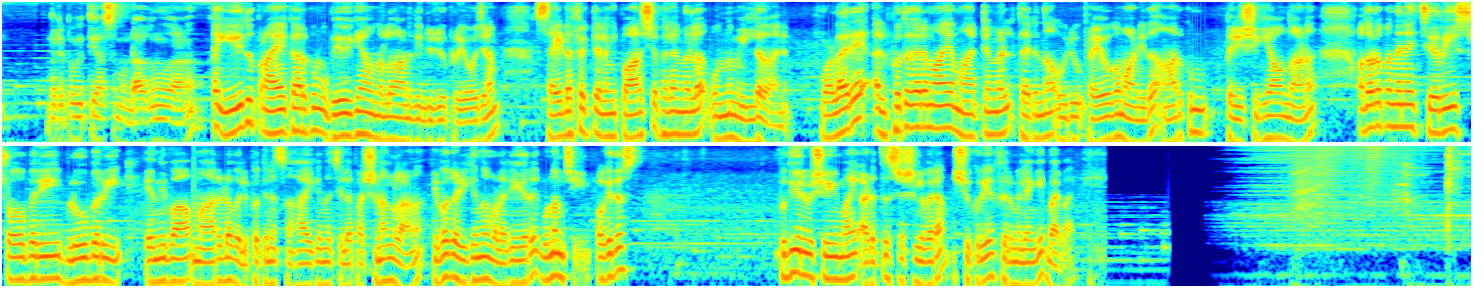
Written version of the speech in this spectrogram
വലുപ്പവ്യത്യാസം ഉണ്ടാകുന്നതാണ് ഏത് പ്രായക്കാർക്കും ഉപയോഗിക്കാമെന്നുള്ളതാണ് ഇതിന്റെ ഒരു പ്രയോജനം. സൈഡ് എഫക്റ്റ് അല്ലെങ്കിൽ പാർശ്വഫലങ്ങൾ ഒന്നുമില്ല താനും. വളരെ അത്ഭുതകരമായ മാറ്റങ്ങൾ തരുന്ന ഒരു പ്രയോഗമാണിത്. ആർക്കും പരീക്ഷിക്കാവുന്നതാണ്. അതോടൊപ്പം തന്നെ ചെറി സ്ട്രോബെറി ബ്ലൂബെറി എന്നിവ മാറിട വലുപ്പത്തിന് സഹായിക്കുന്ന ചില ഭക്ഷണങ്ങളാണ്. ഇവ കഴിക്കുന്നത് വളരെയേറെ ഗുണം ചെയ്യും. ഓക്കെ ദോസ്. പുതിയൊരു വിഷയവുമായി അടുത്ത സെഷനിൽ വരാം. ശുക്രിയ ഫിർമിലെങ്കിൽ ബൈ ബൈ.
